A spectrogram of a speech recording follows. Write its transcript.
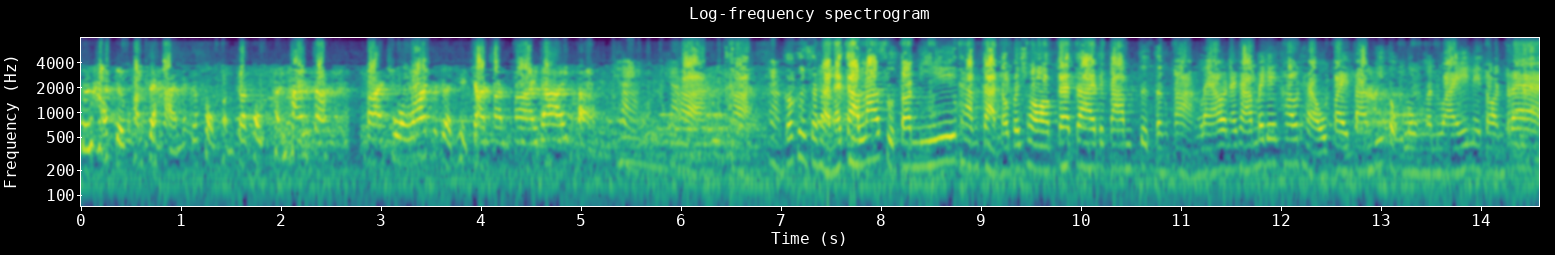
ซึ่งหากเกิดความเสียหายมันจะส่งผลกระทบค่อนข้างจะบานกลัวว่าจะเกิดเหตุการณ์บานปลายได้ค่ะค่ะค่ะค่ะค่ะก็คือสถานการณ์ล่าสุดตอนนี้ทางการนปชกระจายไปตามตึกต่างๆ แล้วนะคะ ไม่ได้เข้าแถวไปตามที่ตกลงกันไว้ในตอนแรก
